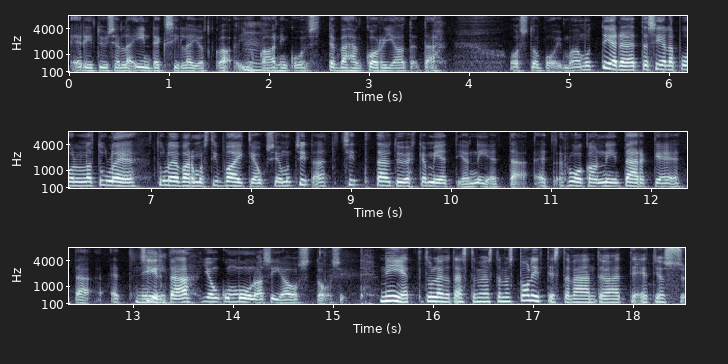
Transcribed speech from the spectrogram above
erityisellä indeksillä, jotka, mm. joka niin kuin sitten vähän korjaa tätä ostovoimaa. Mutta tiedän, että siellä puolella tulee, tulee varmasti vaikeuksia, mutta sitä sitten täytyy ehkä miettiä niin, että, että ruoka on niin tärkeä, että, että niin. siirtää jonkun muun asian ostoon sitten. Niin, että tuleeko tästä myös tämmöistä poliittista vääntöä, että, että jos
